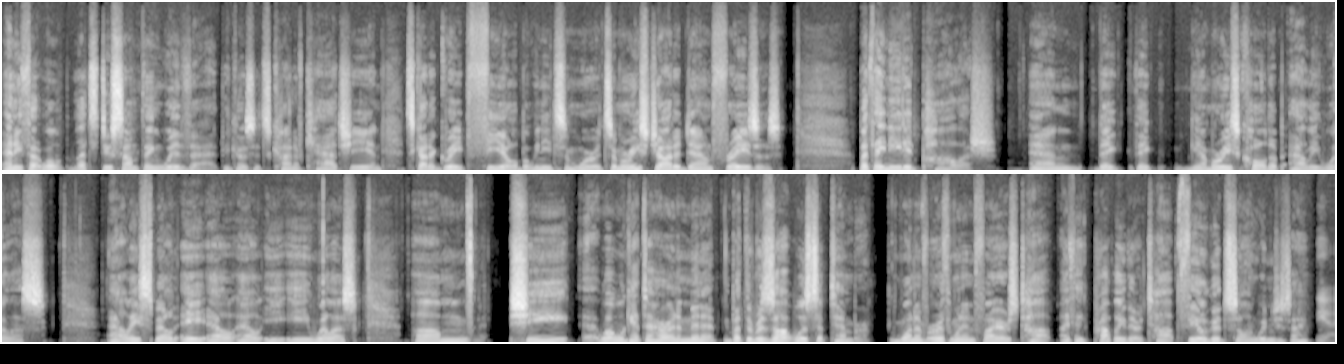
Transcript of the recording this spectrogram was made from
and he thought, well, let's do something with that because it's kind of catchy and it's got a great feel, but we need some words. So Maurice jotted down phrases, but they needed polish, and they they you know Maurice called up Allee Willis. Allee spelled A L L E E Willis. Um, she, uh, well, we'll get to her in a minute, but the result was September, one of Earth, Wind, and Fire's top, I think probably their top feel good song, wouldn't you say? Yeah,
